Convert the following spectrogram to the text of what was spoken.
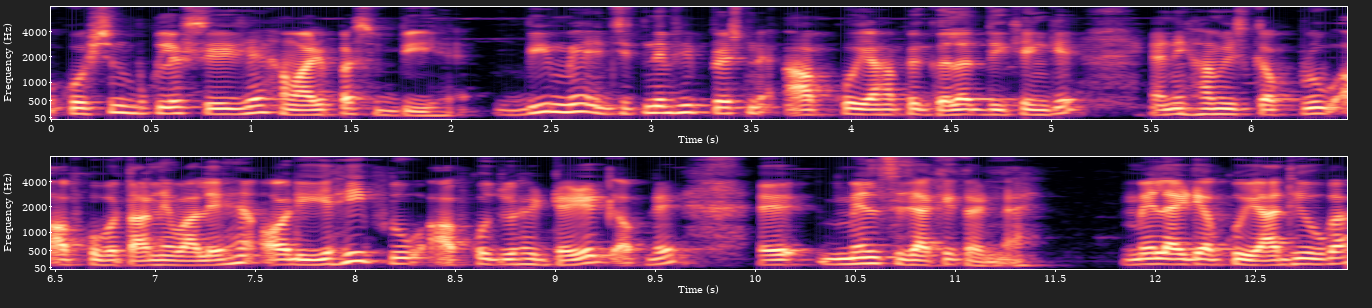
क्वेश्चन बुकलेट सीरीज़ है, हमारे पास बी है। बी में जितने भी प्रश्न आपको यहाँ पे गलत दिखेंगे, यानी हम इसका प्रूफ आपको बताने वाले हैं और यही प्रूफ आपको जो है डायरेक्ट अपने मेल से जाके करना है। मेल आईडी आपको याद ही होगा।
